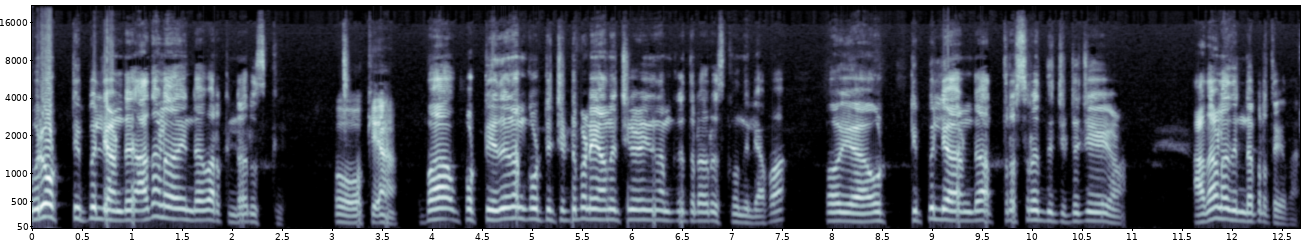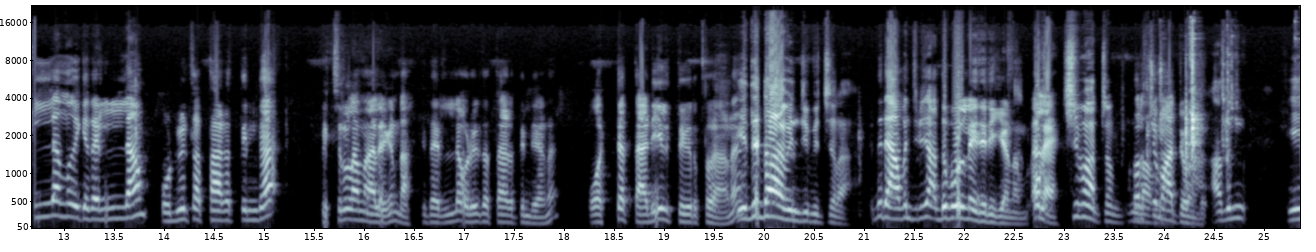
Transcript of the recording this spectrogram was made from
ഒരു ഒട്ടിപ്പില്ലാണ്ട് അതാണ് അതിന്റെ വർക്കിന്റെ റിസ്ക്. ഓ ഓക്കെ ആ. അപ്പൊ പൊട്ടിയത് നമുക്ക് ഒട്ടിച്ചിട്ട് പണിയാന്ന് വെച്ച് കഴിഞ്ഞാൽ നമുക്ക് ഇത്ര റിസ്ക് ഒന്നുമില്ല. അപ്പൊ ഒട്ടിപ്പില്ലാണ്ട് അത്ര ശ്രദ്ധിച്ചിട്ട് ചെയ്യണം. അതാണ് അതിന്റെ പ്രത്യേകത. എല്ലാം നോക്കിയത് എല്ലാം ഒടുവിൽ തത്താഴത്തിന്റെ പിക്ചറുള്ള ആലോചിക്കണ്ട ഇതെല്ലാം ഒടുവിൽ തത്താഴത്തിന്റെയാണ്. ഒറ്റ തടിയിൽ തീർത്തതാണ്. ഇത് ഡാവിഞ്ചി പിക്ചറാ. ഇത് ഡാവിഞ്ചി പിക്ചർ അതുപോലെ ചെയ്തിരിക്കുകയാണ് നമ്മൾ അല്ലെ? കുറച്ച് മാറ്റം കുറച്ച്. മാറ്റമുണ്ട്. അതും ഈ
